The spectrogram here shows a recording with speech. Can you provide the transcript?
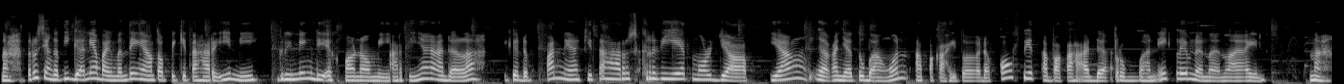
Nah, terus yang ketiga nih yang paling penting yang topik kita hari ini, greening di ekonomi. Artinya adalah ke depannya kita harus create more job yang nggak akan jatuh bangun, apakah itu ada COVID, apakah ada perubahan iklim dan lain-lain. Nah,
